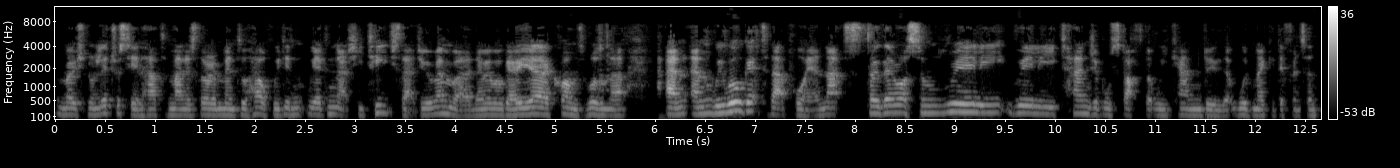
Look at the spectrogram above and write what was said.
emotional literacy and how to manage their own mental health, we didn't we didn't actually teach that. Do you remember? And then we will go, yeah, crumbs, wasn't that? And and we will get to that point. And that's so there are some really, really tangible stuff that we can do that would make a difference. And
